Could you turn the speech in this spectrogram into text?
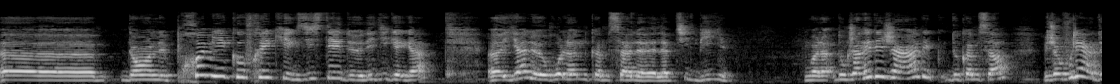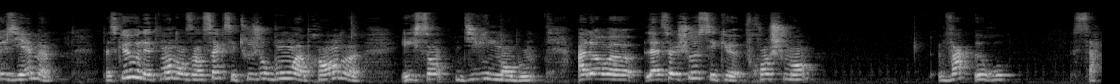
euh, dans le premier coffret qui existait de Lady Gaga. Euh, Il y a le roll-on comme ça, la, petite bille. Voilà, donc j'en ai déjà un de, comme ça, mais j'en voulais un deuxième. Parce que honnêtement, dans un sac, c'est toujours bon à prendre et il sent divinement bon. Alors, euh, la seule chose, c'est que franchement, 20 euros. Ça.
